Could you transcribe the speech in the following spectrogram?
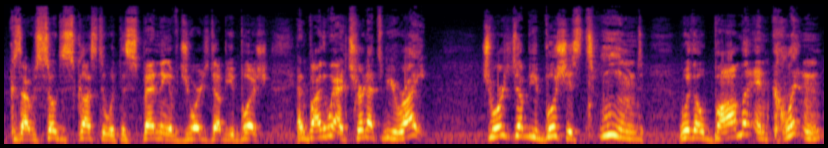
because I was so disgusted with the spending of George W. Bush. And by the way, I turned out to be right. George W. Bush has teamed with Obama and Clinton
